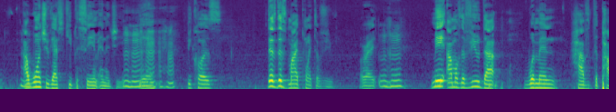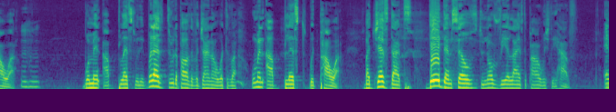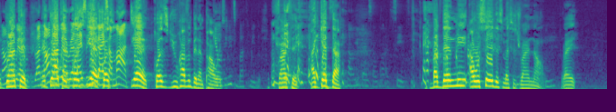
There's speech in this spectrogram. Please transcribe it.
I Mm-hmm. want you guys to keep the same energy. Mm-hmm. Yeah. Mm-hmm. Because this, this is my point of view. All right? Mm-hmm. Me, I'm of the view that women have the power. Mm-hmm. Women are blessed with it. Whether it's through the power of the vagina or whatever, women are blessed with power. But just that they themselves do not realize the power which they have. And And, now are- granted, and that we are granted, 'cause- you yeah, are mad. Yeah, because you haven't been empowered. Girls, you Granted, I get that. But then me, I will say this message right now, right?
